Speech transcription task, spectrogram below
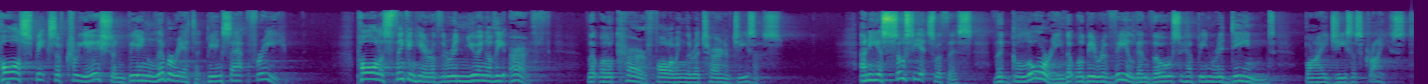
Paul speaks of creation being liberated, being set free. Paul is thinking here of the renewing of the earth that will occur following the return of Jesus. And he associates with this the glory that will be revealed in those who have been redeemed by Jesus Christ.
